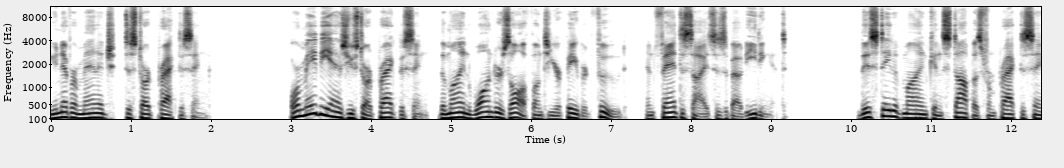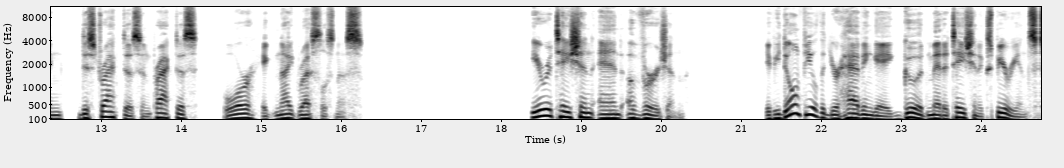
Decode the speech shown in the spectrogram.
you never manage to start practicing. Or maybe as you start practicing, the mind wanders off onto your favorite food and fantasizes about eating it. This state of mind can stop us from practicing, distract us in practice, or ignite restlessness. Irritation and aversion. If you don't feel that you're having a good meditation experience,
